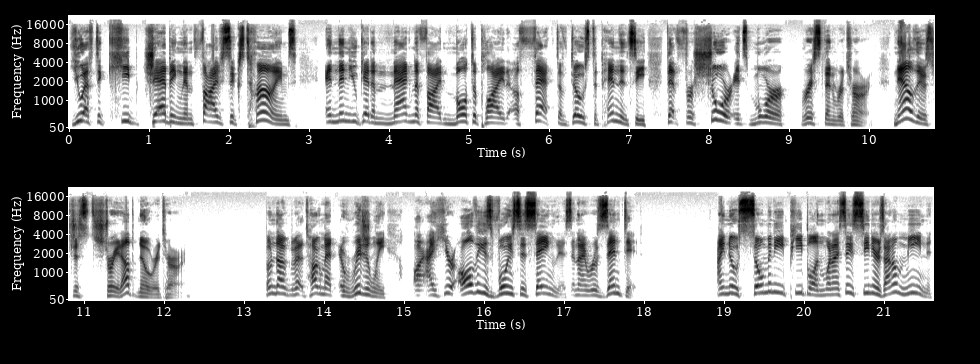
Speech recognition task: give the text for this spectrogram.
you have to keep jabbing them five, six times. And then you get a magnified, multiplied effect of dose dependency that for sure it's more risk than return. Now there's just straight up no return. But I'm talking about, talking about originally. I, I hear all these voices saying this and I resent it. I know so many people, and when I say seniors, I don't mean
